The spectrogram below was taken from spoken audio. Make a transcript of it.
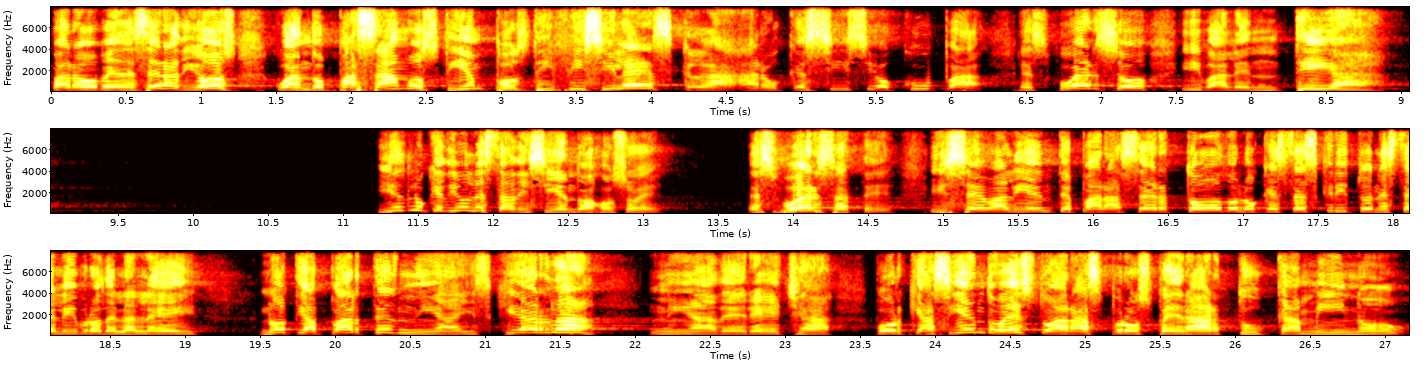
para obedecer a Dios cuando pasamos tiempos difíciles? Claro que sí se ocupa. Esfuerzo y valentía. Y es lo que Dios le está diciendo a Josué. Esfuérzate y sé valiente para hacer todo lo que está escrito en este libro de la ley no te apartes ni a izquierda ni a derecha, porque haciendo esto harás prosperar tu camino.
